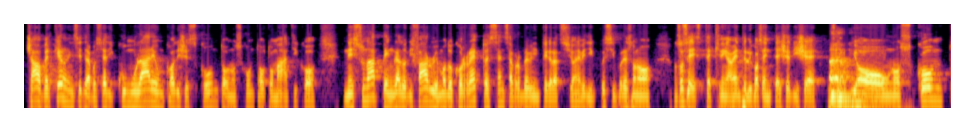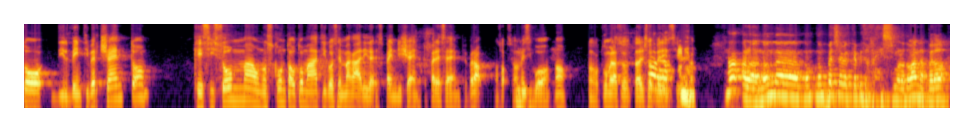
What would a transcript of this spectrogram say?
Ciao, perché non inserite la possibilità di cumulare un codice sconto o uno sconto automatico? Nessuna app è in grado di farlo in modo corretto e senza problemi di integrazione. Vedi, questi pure sono... Non so se tecnicamente lui cosa intende. Dice, io ho uno sconto del 20%, che si somma a uno sconto automatico se magari spendi 100, per esempio. Però, non so, secondo me si può, no? Non so, tu me la, la risolveresti? No, no, allora, non, non, non, penso di aver capito benissimo la domanda, però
